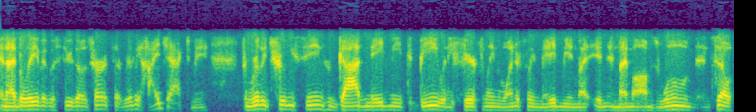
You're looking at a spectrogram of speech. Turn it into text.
and I believe it was through those hurts that really hijacked me from really truly seeing who God made me to be when He fearfully and wonderfully made me in my in, in my mom's womb. And so,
